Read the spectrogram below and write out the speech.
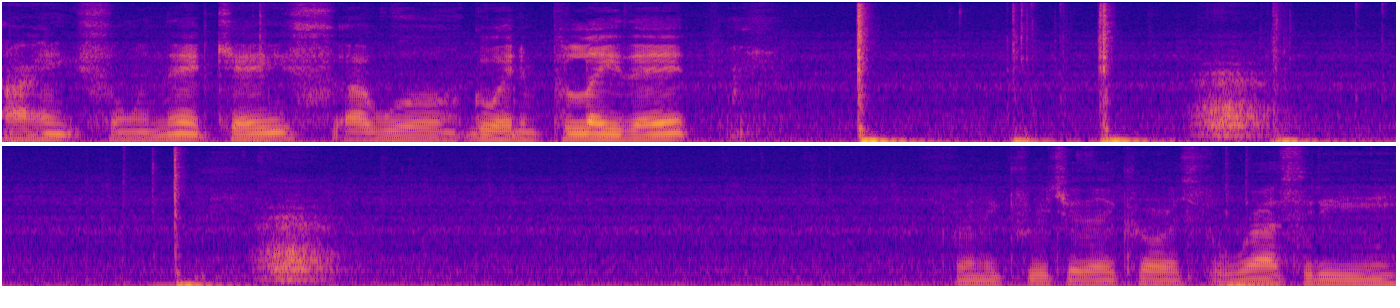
Alright, so in that case, I will go ahead and play that. Creature that card's ferocity.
